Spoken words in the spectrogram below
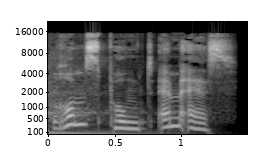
rums.ms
